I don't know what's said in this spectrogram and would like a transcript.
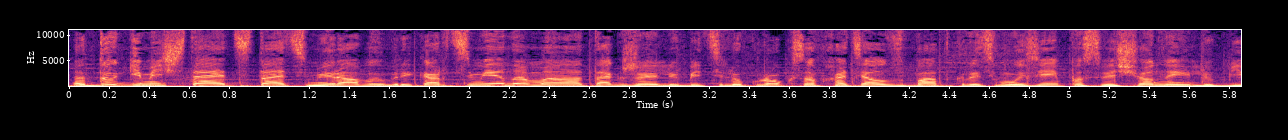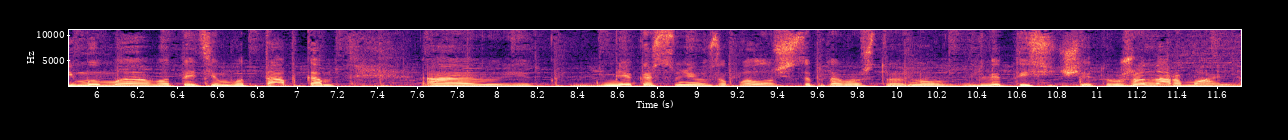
Дуги мечтает стать мировым рекордсменом, а также любителю кроксов хотелось бы открыть музей, посвященный любимым а, вот этим вот тапкам. А, и Мне кажется, у него все получится, потому что, ну, 2000 это уже нормально.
